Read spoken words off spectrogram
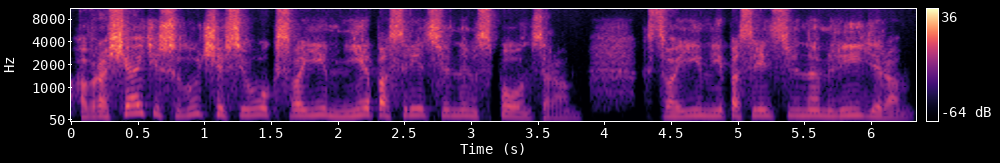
обращайтесь лучше всего к своим непосредственным спонсорам, к своим непосредственным лидерам,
